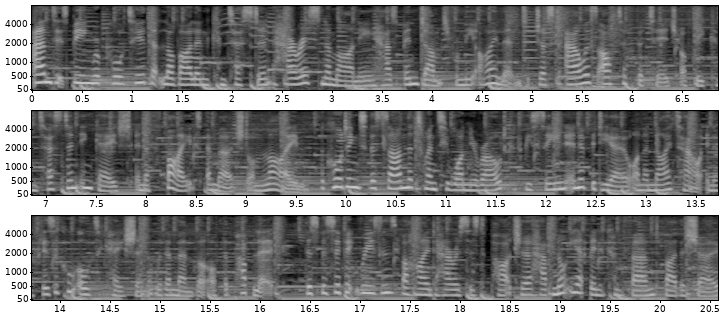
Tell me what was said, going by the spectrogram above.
And it's being reported that Love Island contestant Haris Namani has been dumped from the island just hours after footage of the contestant engaged in a fight emerged online. According to The Sun, the 21 year old could be seen in a video on a night out in a physical altercation with a member of the public. The specific reasons behind Haris's departure have not yet been confirmed by the show,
